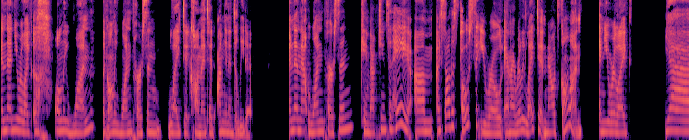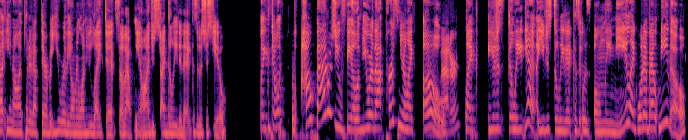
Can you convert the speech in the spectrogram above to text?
And then you were like only one like only one person liked it commented. I'm going to delete it and then that one person came back to you and said, Hey, um, I saw this post that you wrote and I really liked it and now it's gone. And you were like, Yeah, you know, I put it up there, but you were the only one who liked it. So that, you know, I just, I deleted it because it was just you. Like, don't, how bad would you feel if you were that person? You're like, Oh, matter. like you just delete, yeah, you just delete it because it was only me. Like, what about me though?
